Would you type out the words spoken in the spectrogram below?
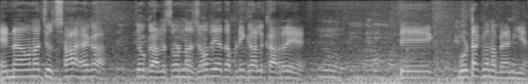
ਇੰਨਾ ਉਹਨਾਂ ਚ ਉਤਸ਼ਾਹ ਹੈਗਾ ਤੇ ਉਹ ਗੱਲ ਸੁਣਨਾ ਚਾਹੁੰਦੇ ਆ ਤਾਂ ਆਪਣੀ ਗੱਲ ਕਰ ਰਹੇ ਆ। ਤੇ ਵੋਟਾਂ ਕਿਉਂ ਨਾ ਪੈਣਗੀਆਂ?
